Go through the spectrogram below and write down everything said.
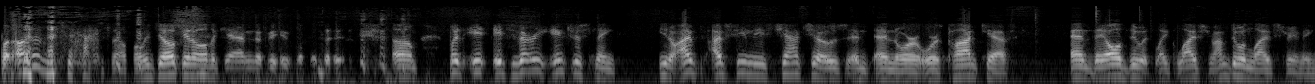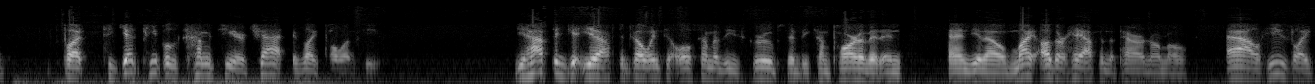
But other than that, no, I'm only joking, all the Canada people. um, but it, it's very interesting. You know, I've I've seen these chat shows and, and or, or podcasts, and they all do it like live stream. I'm doing live streaming, but to get people to come to your chat is like pulling teeth. You have to get you have to go into all some of these groups and become part of it. And and you know my other half in the paranormal al he's like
